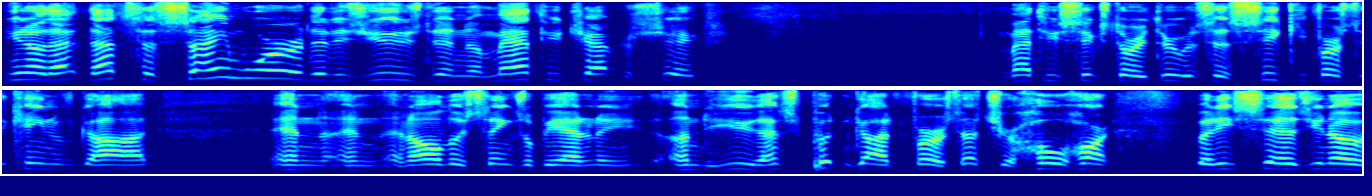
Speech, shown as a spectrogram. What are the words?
You know that that's the same word that is used in uh, Matthew chapter six. Matthew six thirty three, it says, "Seek ye first the kingdom of God." And, and, and all those things will be added unto you. That's putting God first. That's your whole heart. But he says, you know,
